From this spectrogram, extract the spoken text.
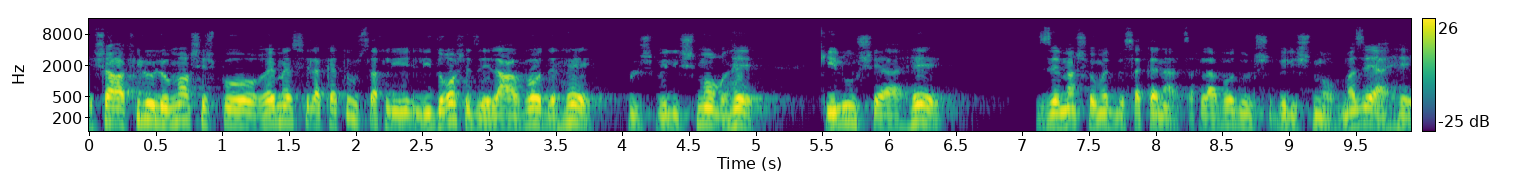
אפשר אפילו לומר שיש פה רמז של הכתוב, צריך לדרוש את זה, לעבוד ה' ולשמור ה', כאילו שהה' זה מה שעומד בסכנה, צריך לעבוד ולשמור. מה זה הה?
